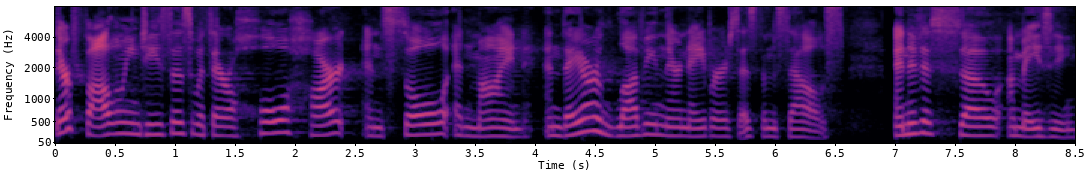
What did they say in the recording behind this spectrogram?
They're following Jesus with their whole heart and soul and mind, and they are loving their neighbors as themselves. And it is so amazing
